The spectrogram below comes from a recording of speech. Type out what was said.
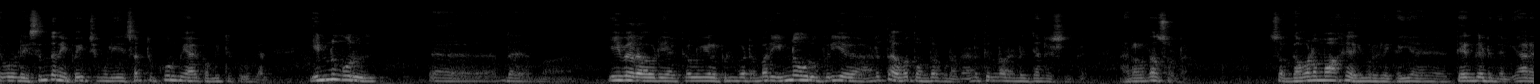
இவருடைய சிந்தனை பயிற்சி மொழியை சற்று கூர்மையாக கவனித்துக் கொள்ளுங்கள். இன்னும் ஒரு இந்த ஈவராவுடைய கொள்கைகளை பின்பற்ற மாதிரி இன்னும் ஒரு பெரிய அடுத்த அபத்தம் வந்துடக்கூடாது. அடுத்து இன்னும் ரெண்டு ஜென்ரேஷனுக்கு அதனால தான் சொல்கிறேன் ஸோ கவனமாக இவர்களை கைய தேர்ந்தெடுங்கள். யார்?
